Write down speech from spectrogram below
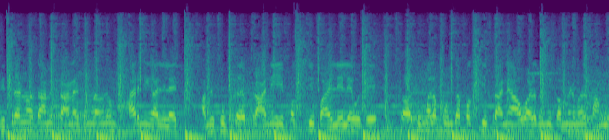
मित्रांनो आता आम्ही प्राणी बाहेर निघालेले आहेत. आम्ही खूप सारे प्राणी पक्षी पाहिलेले होते. तर तुम्हाला कोणता पक्षी प्राणी आवडला तुम्ही कमेंटमध्ये सांगू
